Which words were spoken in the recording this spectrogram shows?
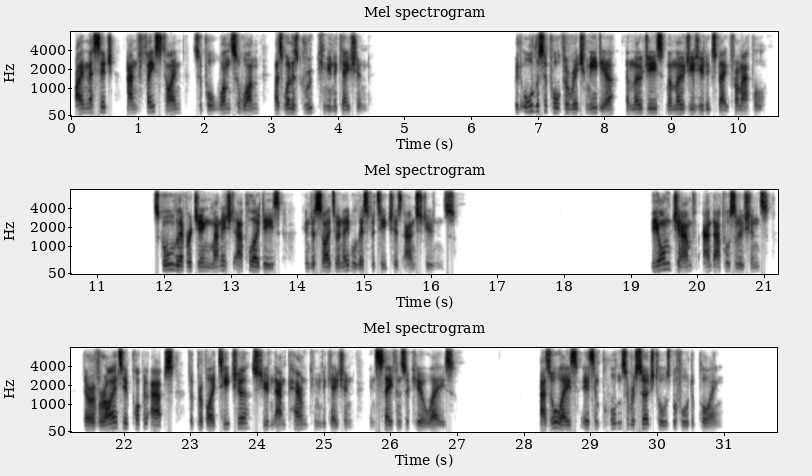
iMessage and FaceTime support one-to-one -one, as well as group communication. with all the support for rich media, emojis, memojis you'd expect from Apple. School leveraging managed Apple IDs can decide to enable this for teachers and students. Beyond Jamf and Apple solutions, there are a variety of popular apps that provide teacher, student, and parent communication in safe and secure ways. As always, it's important to research tools before deploying.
